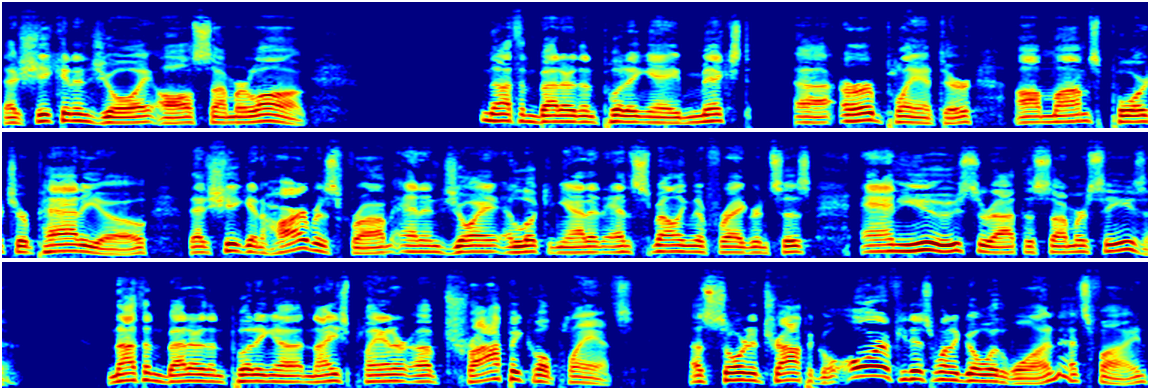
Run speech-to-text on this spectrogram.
that she can enjoy all summer long. Nothing better than putting a mixed uh, herb planter on mom's porch or patio that she can harvest from and enjoy looking at it and smelling the fragrances and use throughout the summer season. Nothing better than putting a nice planter of tropical plants, assorted tropical, or if you just want to go with one, that's fine,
